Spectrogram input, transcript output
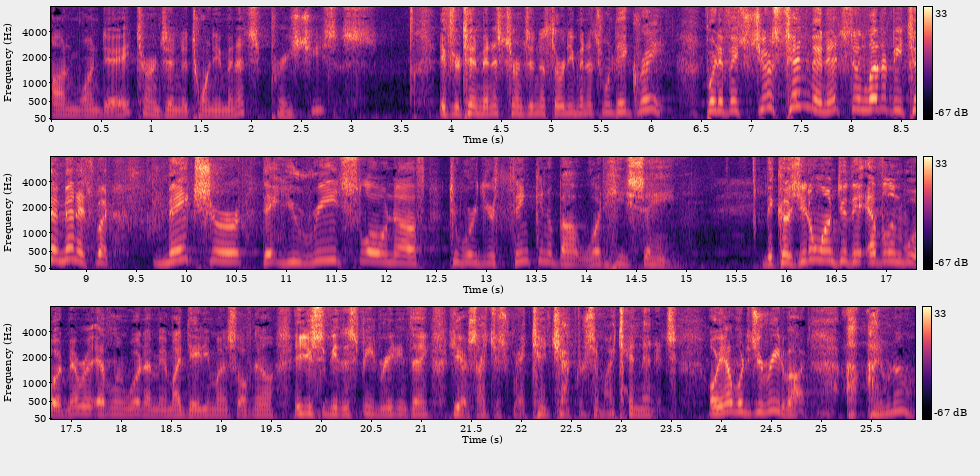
on one day turns into 20 minutes, praise Jesus. If your 10 minutes turns into 30 minutes one day, great. But if it's just 10 minutes, then let it be 10 minutes. But make sure that you read slow enough to where you're thinking about what he's saying. Because you don't want to do the Evelyn Wood. Remember Evelyn Wood? I mean, am I dating myself now? It used to be the speed reading thing. Yes, I just read 10 chapters in my 10 minutes. Oh, yeah? What did you read about? Uh, I don't know.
